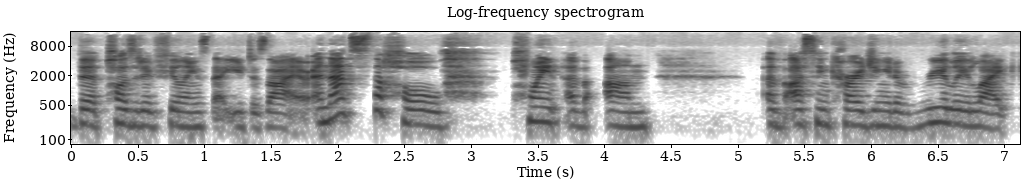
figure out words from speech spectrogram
the positive feelings that you desire. And that's the whole point of um of us encouraging you to really like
